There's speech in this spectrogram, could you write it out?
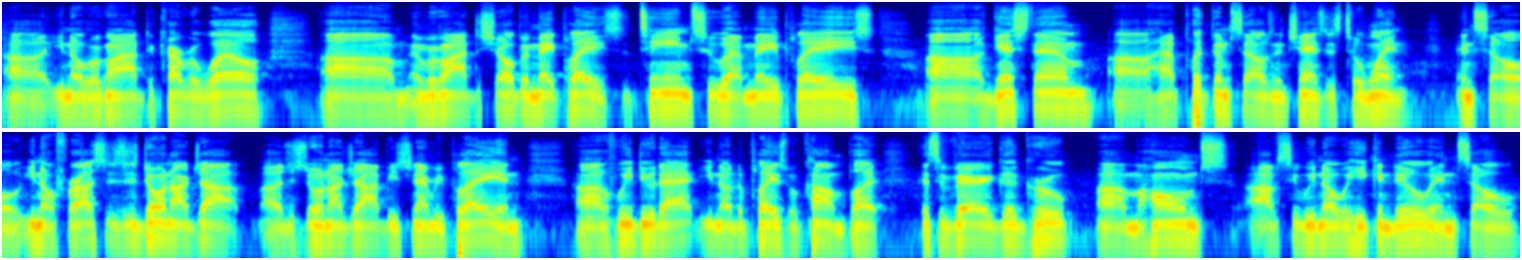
Uh, you know, we're going to have to cover well, um, and we're going to have to show up and make plays. The teams who have made plays against them have put themselves in chances to win. And so, you know, for us, it's just doing our job, uh, just doing our job each and every play. And uh, if we do that, you know, the plays will come. But it's a very good group. Uh, Mahomes, obviously, we know what he can do. And so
